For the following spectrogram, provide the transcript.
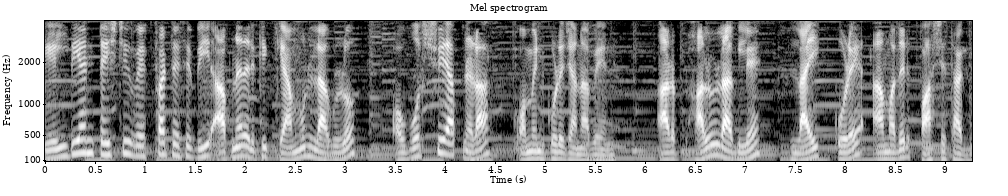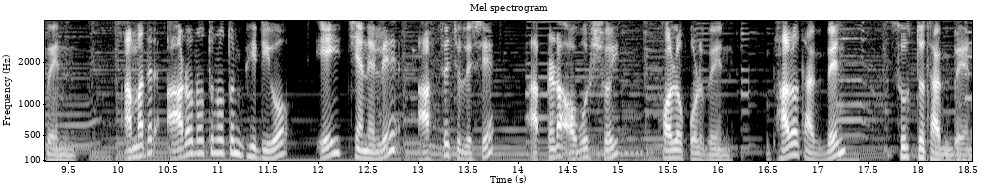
healthy and tasty breakfast recipe আপনাদেরকে কেমন লাগল অবশ্যই আপনারা কমেন্ট করে জানাবেন। আর ভালো লাগলে লাইক করে আমাদের পাশে থাকবেন। আমাদের আরও নতুন নতুন ভিডিও এই চ্যানেলে আসতে চলেছে, আপনারা অবশ্যই ফলো করবেন। ভালো থাকবেন, সুস্থ থাকবেন।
